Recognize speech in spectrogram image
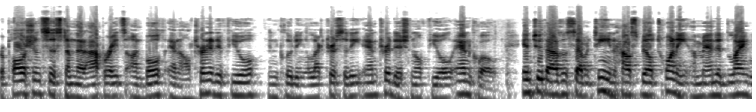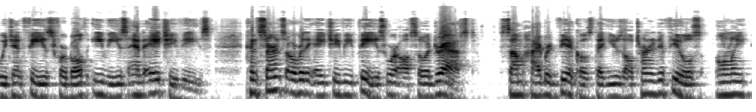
propulsion system that operates on both an alternative fuel, including electricity, and traditional fuel, end quote. In 2017, House Bill 20 amended language and fees for both EVs and HEVs. Concerns over the HEV fees were also addressed some hybrid vehicles that use alternative fuels only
